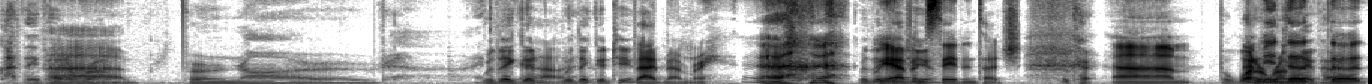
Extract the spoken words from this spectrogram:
God, they've had a Uh, run. Bernard. Were they good? uh, Were they good to you? Bad memory. We haven't stayed in touch. Okay, Um, but what I a mean, run the, they've had. the,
